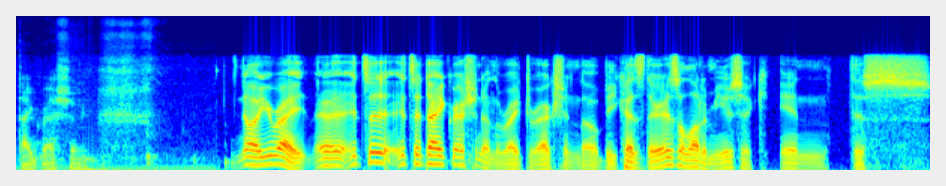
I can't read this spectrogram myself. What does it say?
digression. No, you're right. Uh, it's a it's a digression in the right direction though, because there is a lot of music in this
